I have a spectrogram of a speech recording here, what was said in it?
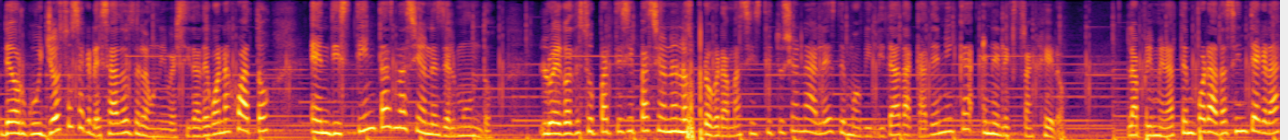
de orgullosos egresados de la Universidad de Guanajuato en distintas naciones del mundo, luego de su participación en los programas institucionales de movilidad académica en el extranjero. La primera temporada se integra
